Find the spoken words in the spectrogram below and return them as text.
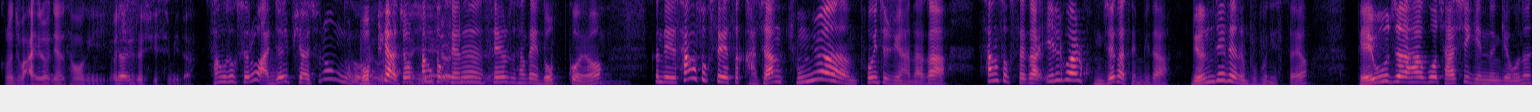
그런 좀 아이러니한 상황이 연출될 수 있습니다. 상속세를 완전히 피할 수는 없는 거예요. 못 피하죠. 그러니까. 예. 상속세는 세율도 상당히 높고요. 음. 근데 이 상속세에서 가장 중요한 포인트 중에 하나가 상속세가 일괄 공제가 됩니다. 면제되는 부분이 있어요. 배우자하고 자식이 있는 경우는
